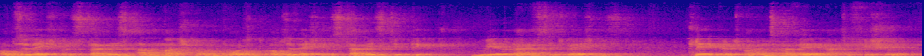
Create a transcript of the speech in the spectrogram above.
observational studies are much more important. Observational studies depict real-life situations. Clinical trials are very artificial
